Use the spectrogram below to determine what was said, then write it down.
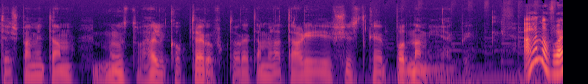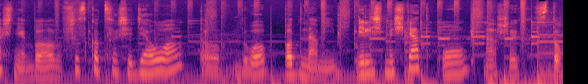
Też pamiętam mnóstwo helikopterów, które tam latali, wszystkie pod nami jakby. A no właśnie, bo wszystko co się działo, to było pod nami. Mieliśmy świat u naszych stóp.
